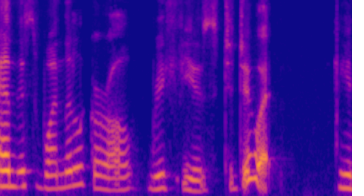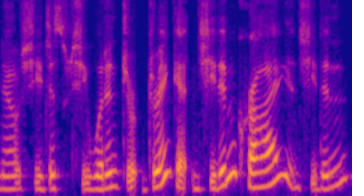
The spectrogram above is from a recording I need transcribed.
And this one little girl refused to do it. You know she just she wouldn't dr- drink it. And she didn't cry and she didn't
